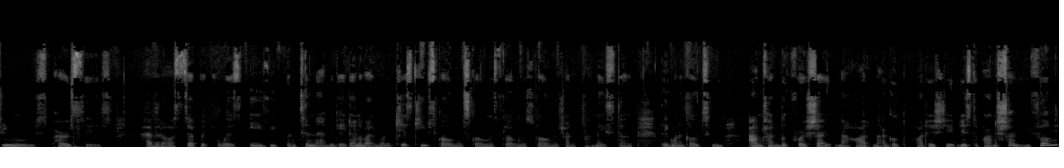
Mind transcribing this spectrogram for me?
shoes, purses. Have it all separate. That way it's easy for to navigate. Don't nobody want to just keep scrolling, scrolling, scrolling, scrolling, trying to find their stuff. They want to go to, I'm trying to look for a shirt. Not all, not go through all this shit just to find a shirt. You feel me?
